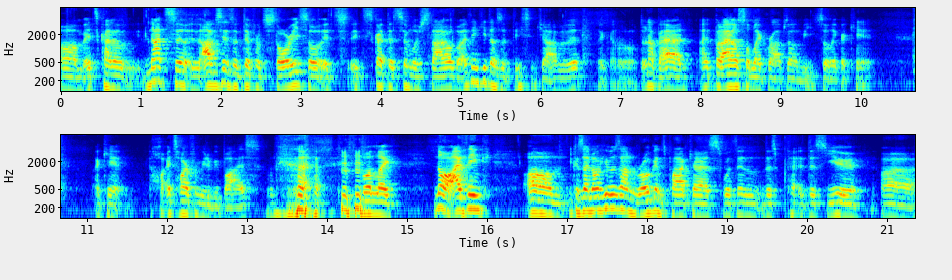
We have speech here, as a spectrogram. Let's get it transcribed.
Um, it's kind of not si- obviously it's a different story, so it's it's got that similar style, but I think he does a decent job of it. Like I don't know, they're not bad. I, but I also like Rob Zombie, so like I can't, I can't. It's hard for me to be biased. but like, no, I think because I know he was on Rogan's podcast within this this year, uh,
